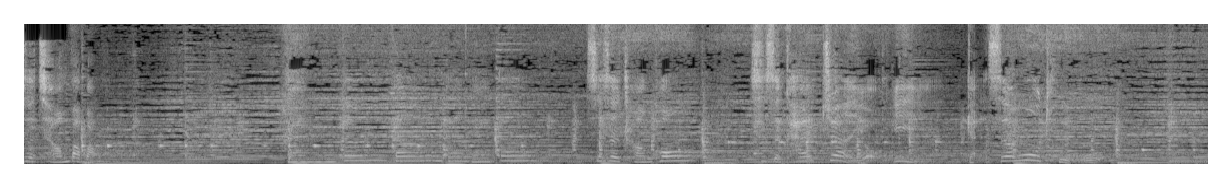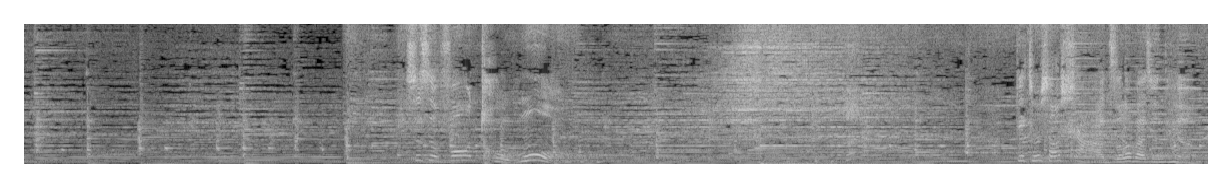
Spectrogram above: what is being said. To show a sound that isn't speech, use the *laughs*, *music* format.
谢谢强宝宝，谢谢长空，谢谢开卷有益，感谢木土，谢谢风土木，变成小傻子了吧今天？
